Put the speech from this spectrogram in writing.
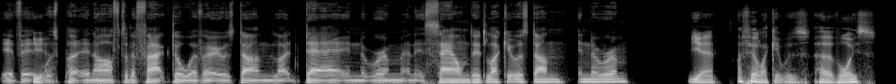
if it Yeah. was put in after the fact or whether it was done like there in the room and it sounded like it was done in the room Yeah, I feel like it was her voice.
